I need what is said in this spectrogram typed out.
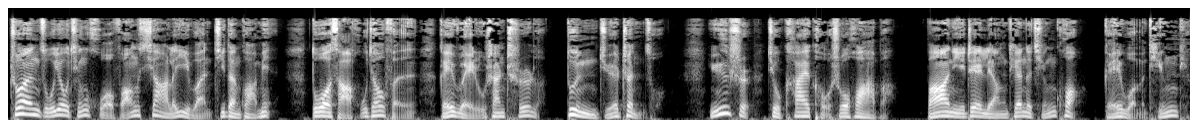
专案组又请伙房下了一碗鸡蛋挂面，多撒胡椒粉给韦如山吃了，顿觉振作。于是就开口说话吧，把你这两天的情况给我们听听。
